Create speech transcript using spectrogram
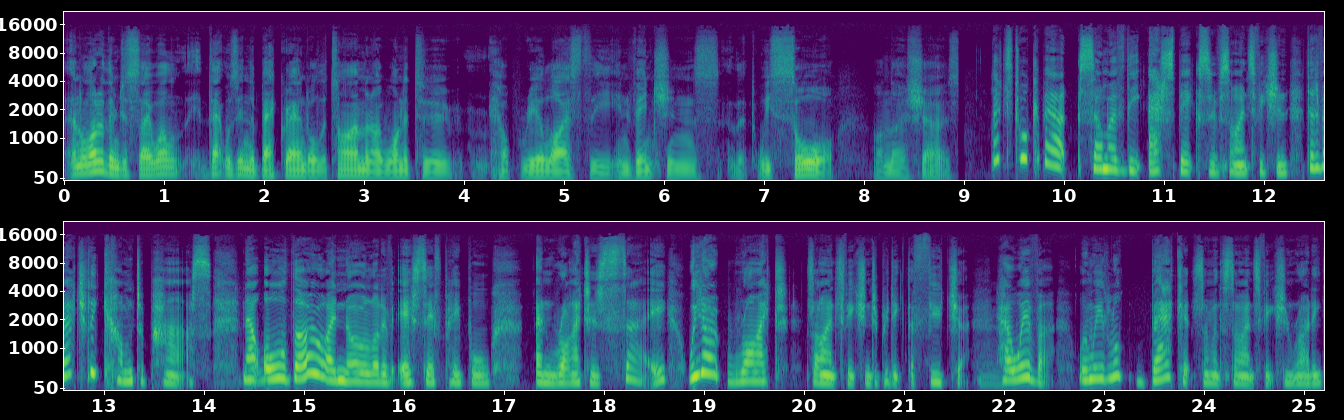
And a lot of them just say, well, that was in the background all the time, and I wanted to help realize the inventions that we saw on those shows. Let's talk about some of the aspects of science fiction that have actually come to pass. Now, although I know a lot of SF people and writers say we don't write science fiction to predict the future. However, when we look back at some of the science fiction writing,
